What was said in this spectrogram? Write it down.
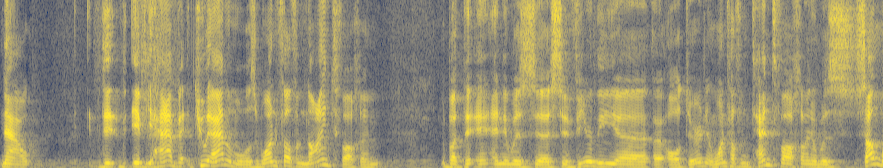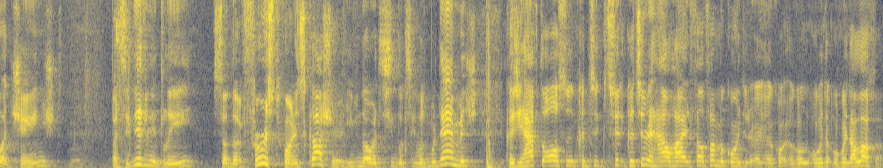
Now, the, if you have two animals, one fell from nine tefachim, but the, and it was uh, severely uh, uh, altered, and one fell from ten tefachim and it was somewhat changed, but significantly. So the first one is kosher, even though it looks like it was more damaged, because you have to also consider, consider how high it fell from according to according to, halacha.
